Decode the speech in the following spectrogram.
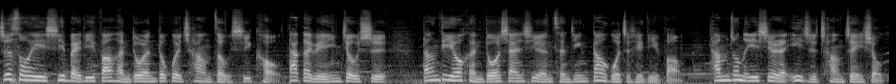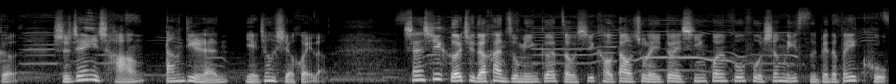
之所以西北地方很多人都会唱《走西口》，大概原因就是当地有很多山西人曾经到过这些地方，他们中的一些人一直唱这一首歌，时间一长，当地人也就学会了。山西合曲的汉族民歌《走西口》道出了一对新婚夫妇生离死别的悲苦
